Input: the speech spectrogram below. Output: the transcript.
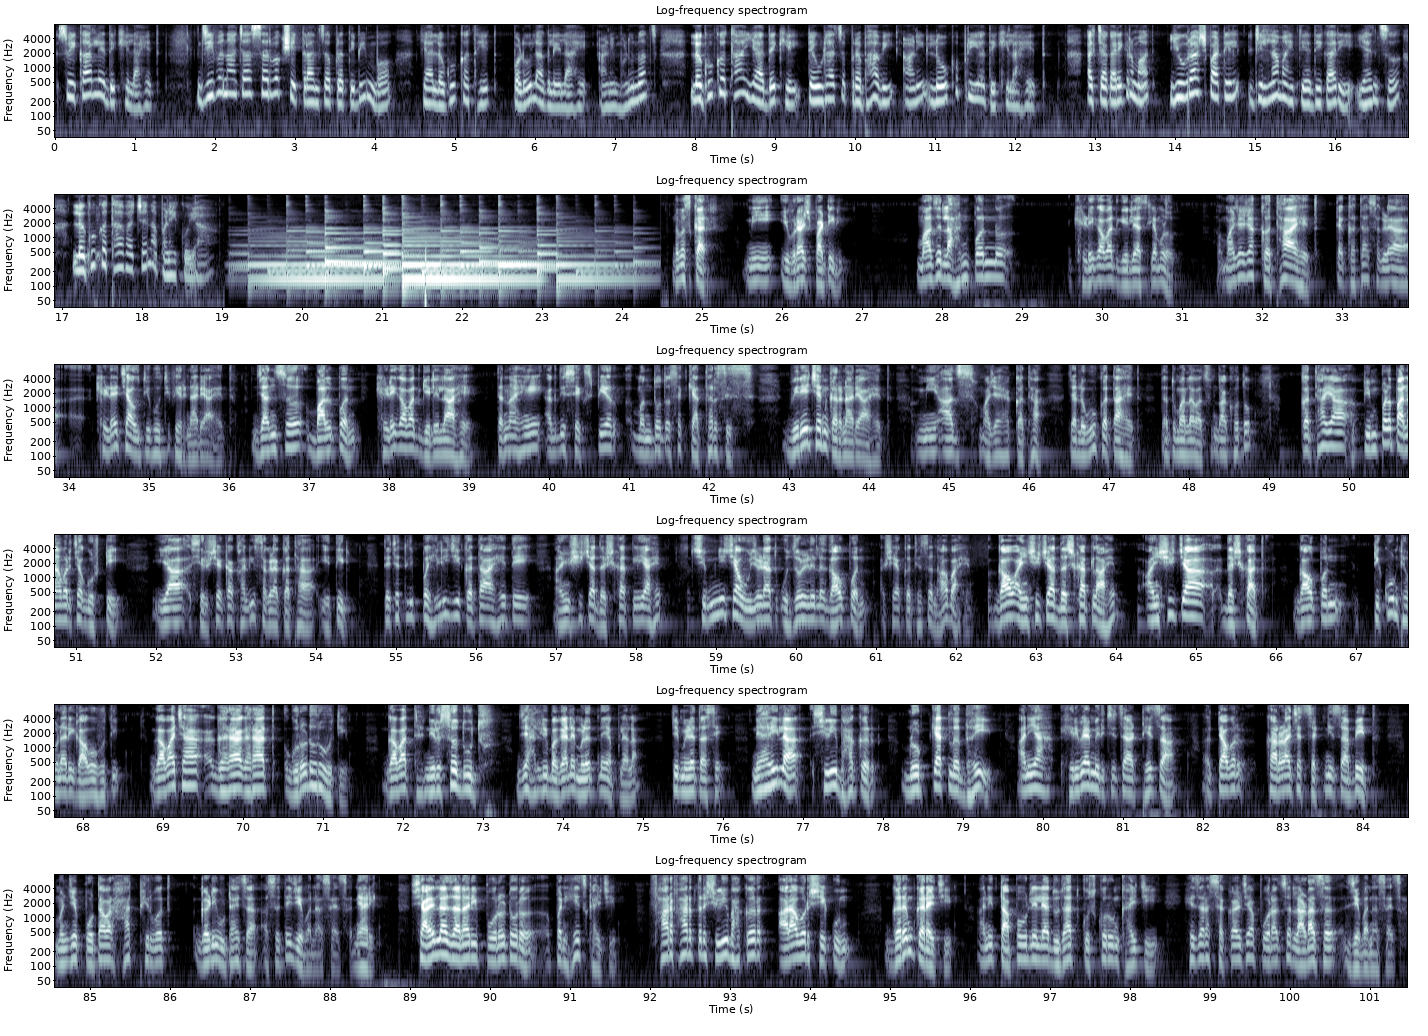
स्वीकारले देखील आहेत. जीवनाच्या सर्व क्षेत्रांचं प्रतिबिंब या लघुकथेत पडू लागलेलं आहे आणि म्हणूनच लघुकथा या देखील तेवढ्याच प्रभावी आणि लोकप्रिय देखील आहेत. आजच्या कार्यक्रमात युवराज पाटील जिल्हा माहिती अधिकारी यांचं लघुकथा वाचन आपण ऐकूया. नमस्कार मी युवराज पाटील. माझं लहानपण खेडेगावात गेले असल्यामुळं माझ्या ज्या कथा आहेत त्या कथा सगळ्या खेड्याच्या अवतीभोवती फिरणाऱ्या आहेत. ज्यांचं बालपण खेडेगावात गेलेलं आहे त्यांना हे अगदी शेक्सपियर म्हणतो तसं कॅथर्सिस विरेचन करणाऱ्या आहेत. मी आज माझ्या ह्या कथा ज्या लघुकथा आहेत त्या तुम्हाला वाचून दाखवतो. कथा या पिंपळ पानावरच्या गोष्टी या शीर्षकाखाली सगळ्या कथा येतील. त्याच्यातली पहिली जी कथा आहे ते ऐंशीच्या दशकातली आहे. चिमणीच्या उजेडात उजळलेलं गाव पण अशा या कथेचं नाव आहे. गाव ऐंशीच्या दशकातलं आहे. ऐंशीच्या दशकात गाव पण टिकून ठेवणारी गावं होती. गावाच्या घराघरात गुरंढोरं होती. गावात निरसं दूध जे हल्ली बघायला मिळत नाही आपल्याला ते मिळत असे. न्याहरीला शिळी भाकर डोक्यातलं दही आणि या हिरव्या मिरचीचा ठेचा त्यावर कारळाच्या चटणीचा बेत म्हणजे पोटावर हात फिरवत गडी उठायचा असं ते जेवण असायचं न्याहरी. शाळेला जाणारी पोरटोरं पण हेच खायची. फार फार तर शिळी भाकर आरावर शेकून गरम करायची आणि तापवलेल्या दुधात कुस्करून खायची हे जरा सकाळच्या पोराचं लाडाचं जेवण असायचं.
